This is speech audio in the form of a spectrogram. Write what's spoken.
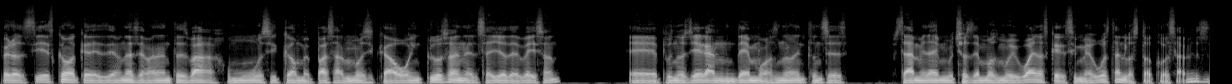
pero sí es como que desde una semana antes bajo música o me pasan música o incluso en el sello de Bason eh, pues nos llegan demos, ¿no? Entonces, pues también hay muchos demos muy buenos que si me gustan los toco, ¿sabes?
